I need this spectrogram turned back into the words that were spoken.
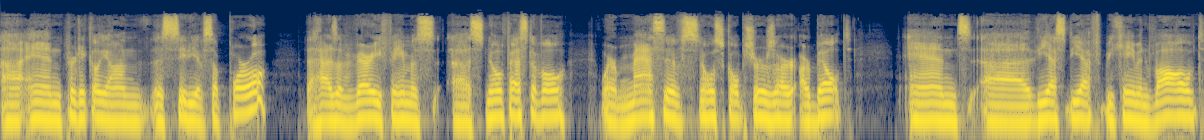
uh, and particularly on the city of Sapporo, that has a very famous uh, snow festival where massive snow sculptures are, are built. And uh, the SDF became involved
